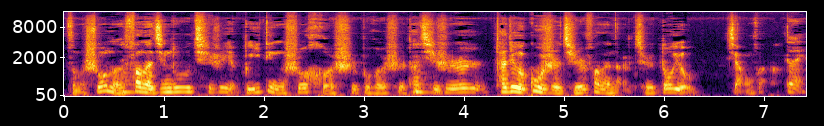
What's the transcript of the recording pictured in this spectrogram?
怎么说呢？放在京都其实也不一定说合适不合适。它其实它这个故事其实放在哪儿，其实都有讲法。对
